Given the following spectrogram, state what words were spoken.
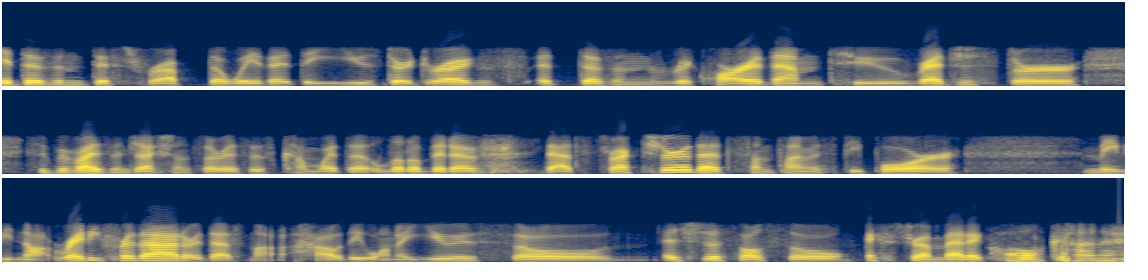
It doesn't disrupt the way that they use their drugs. It doesn't require them to register. Supervised injection services come with a little bit of that structure that sometimes people are maybe not ready for that or that's not how they want to use. So it's just also extra medical kind of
